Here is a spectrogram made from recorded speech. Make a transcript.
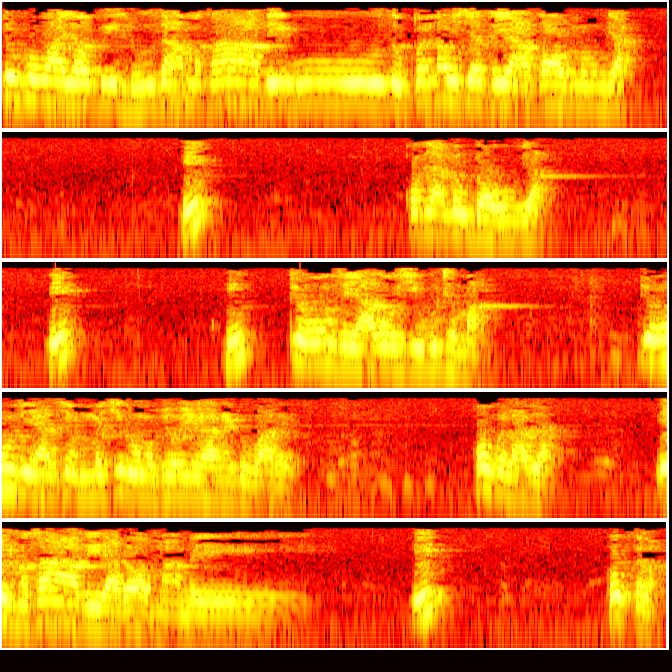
လူဘဝရောက်ပြီးလူစားမကားသေးဘူးသူဘယ်တော့ရက်စရာကောင်းလို့များဟင်ဟောပြလို့တော့ဘူးဗျာ ဟင်ဟင်ပြောင်းစရာကိုရှိဘူးထင်မှာပြောင်းစရာချင်းမရှိလို့မပြောရတာနဲ့တူပါတယ်ဟုတ်ကလားဗျအေးမစားသေးတာတော့အမှန်ပဲဟင်ဟုတ်ကလား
